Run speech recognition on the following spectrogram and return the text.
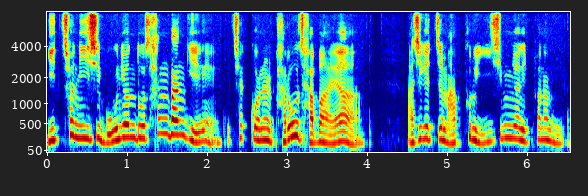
2025년도 상반기에 채권을 바로 잡아야 아시겠지만 앞으로 20년이 편합니다.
